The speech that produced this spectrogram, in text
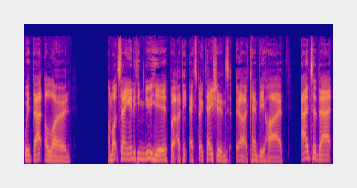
with that alone, I'm not saying anything new here, but I think expectations uh, can be high. Add to that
